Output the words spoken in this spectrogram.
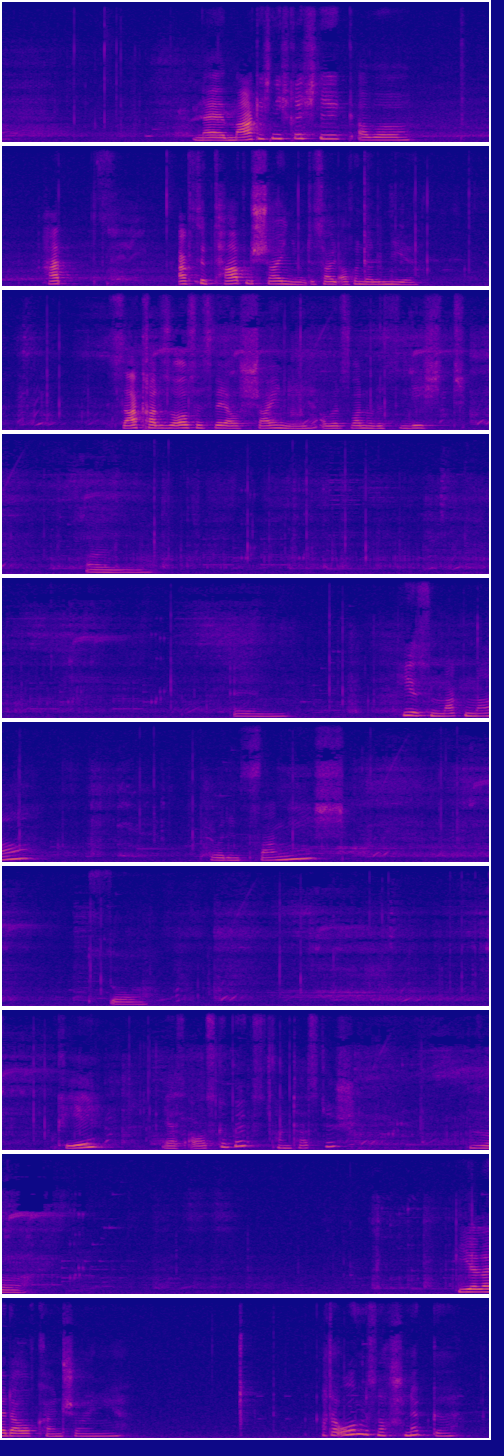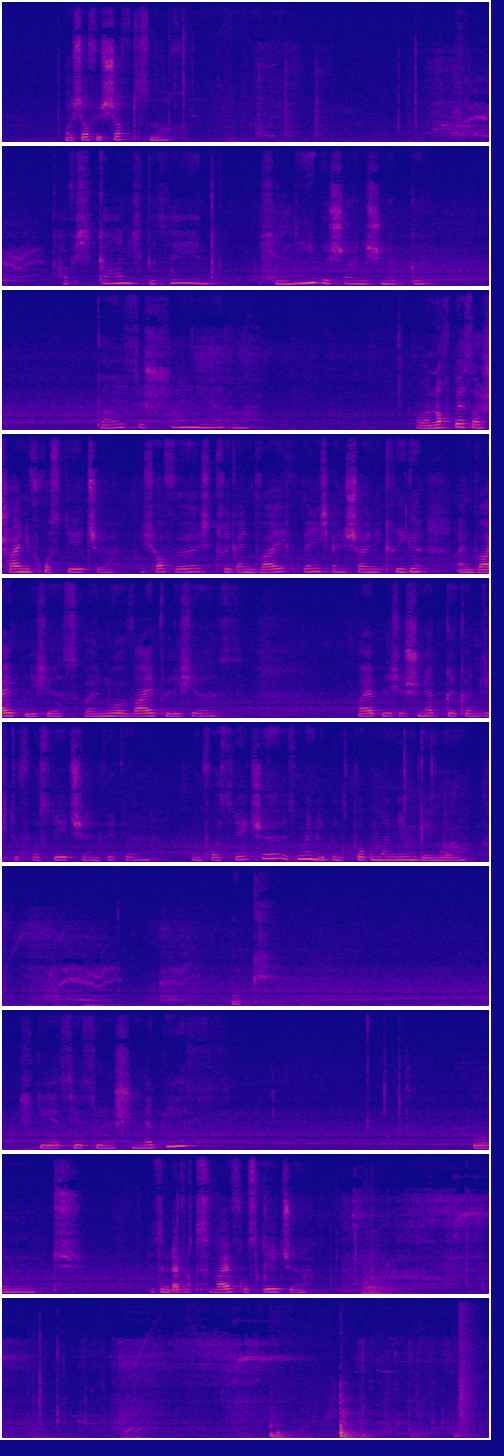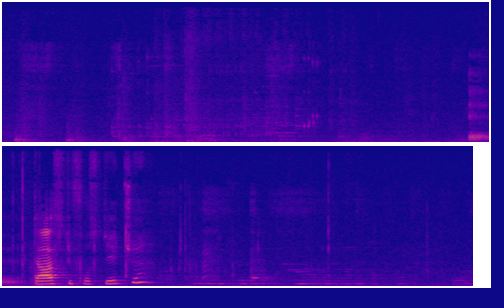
Naja, mag ich nicht richtig, aber hat akzeptable Shiny und ist halt auch in der Nähe. Sah gerade so aus, als wäre er auch Shiny, aber es war nur das Licht. Also. Ähm, hier ist ein Magma. Aber den fange ich. So. Okay. Er ist ausgebüxt. Fantastisch. So. Hier leider auch kein Shiny. Ach, da oben ist noch Schnäppke. Oh, ich hoffe, ich schaffe das noch. Habe ich gar nicht gesehen. Ich liebe Shiny Schnäppke. Geilste Shiny ever. Aber noch besser Shiny Frostete. Ich hoffe, ich kriege ein Weib, wenn ich ein Shiny kriege, ein weibliches, weil nur weibliches, weibliche Schnäppke könnte ich zu Frostete entwickeln. Und Frostete ist mein Lieblings-Pokémon neben Gengar. Okay. Gehe jetzt hier zu den Schnappis. Und hier sind einfach zwei Frostete. Äh, da ist die Frostete.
